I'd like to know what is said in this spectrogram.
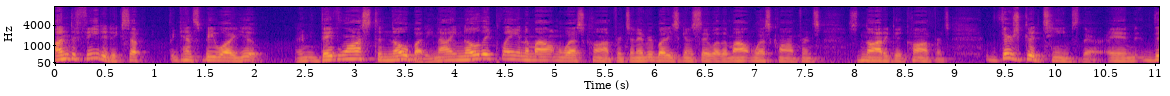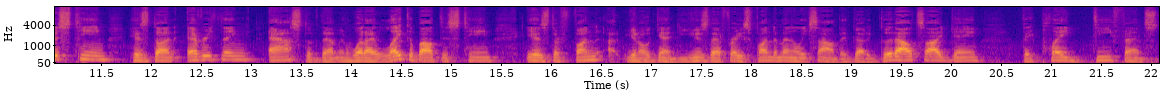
undefeated except against BYU. I mean, they've lost to nobody. Now, I know they play in the Mountain West Conference, and everybody's going to say, well, the Mountain West Conference is not a good conference. There's good teams there, and this team has done everything asked of them. And what I like about this team is they're fun, you know, again, to use that phrase, fundamentally sound. They've got a good outside game. They play defense,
